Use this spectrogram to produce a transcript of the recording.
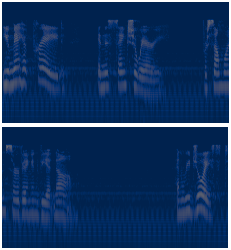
You may have prayed in this sanctuary for someone serving in Vietnam and rejoiced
